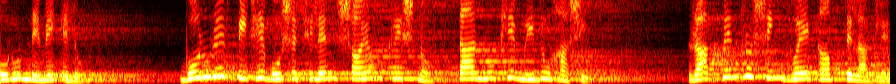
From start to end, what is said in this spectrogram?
গরুর নেমে এলো। গরুরের পিঠে বসেছিলেন স্বয়ং কৃষ্ণ, তার মুখে মৃদু হাসি। রাঘবেন্দ্র সিং ভয়ে কাঁপতে লাগলেন।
